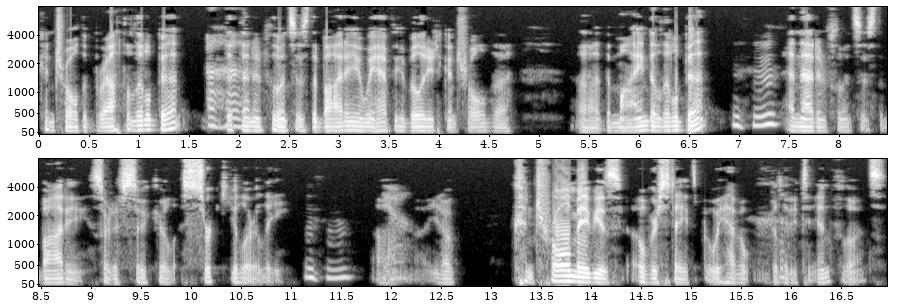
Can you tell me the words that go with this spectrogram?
control the breath a little bit uh-huh. that then influences the body and we have the ability to control the uh, the mind a little bit mm-hmm. and that influences the body sort of circular, circularly mm-hmm. um, yeah. you know control maybe is overstates but we have an ability to influence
